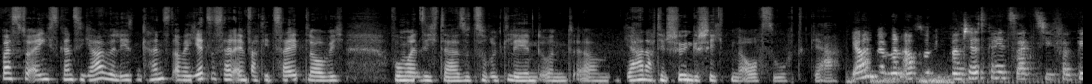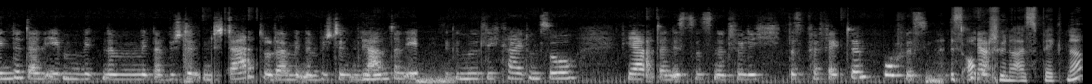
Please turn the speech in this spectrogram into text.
was du eigentlich das ganze Jahr überlesen kannst. Aber jetzt ist halt einfach die Zeit, glaube ich, wo man sich da so zurücklehnt und ähm, ja, nach den schönen Geschichten auch sucht. Ja. Ja, und wenn man auch so wie Francesca jetzt sagt, sie verbindet dann eben mit einem, mit einer bestimmten Stadt oder mit einem bestimmten ja. Land dann eben diese Gemütlichkeit und so ja, dann ist es natürlich das perfekte Buch für Sie. Ist auch ja. ein schöner Aspekt, ne?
